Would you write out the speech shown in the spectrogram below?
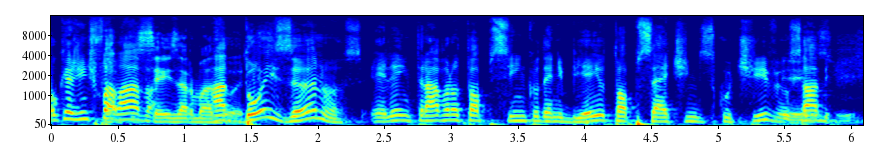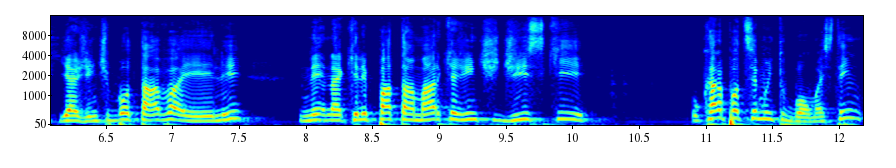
o que a gente falava Top 6 há armadores. dois anos, ele entrava no top 5 da NBA, o top 7 indiscutível, Isso, sabe? isso. E a gente botava ele naquele patamar que a gente diz que o cara pode ser muito bom, mas tem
